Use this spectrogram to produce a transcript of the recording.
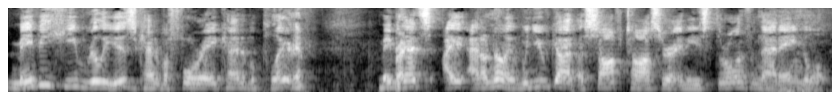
maybe he really is kind of a 4A kind of a player. Maybe Right. that's I I don't know. When you've got a soft tosser and he's throwing from that angle,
